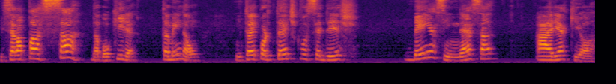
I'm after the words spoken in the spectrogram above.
E se ela passar da boquilha, também não. Então é importante que você deixe bem assim, nessa área aqui, ó.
